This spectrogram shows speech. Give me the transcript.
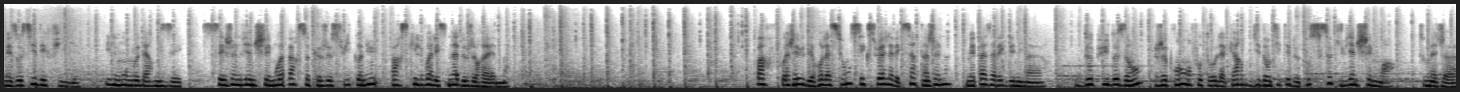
mais aussi des filles. Ils m'ont modernisé. Ces jeunes viennent chez moi parce que je suis connu, parce qu'ils voient les snas de Jorem. Parfois j'ai eu des relations sexuelles avec certains jeunes, mais pas avec des mineurs. Depuis deux ans, je prends en photo la carte d'identité de tous ceux qui viennent chez moi, tout majeur.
